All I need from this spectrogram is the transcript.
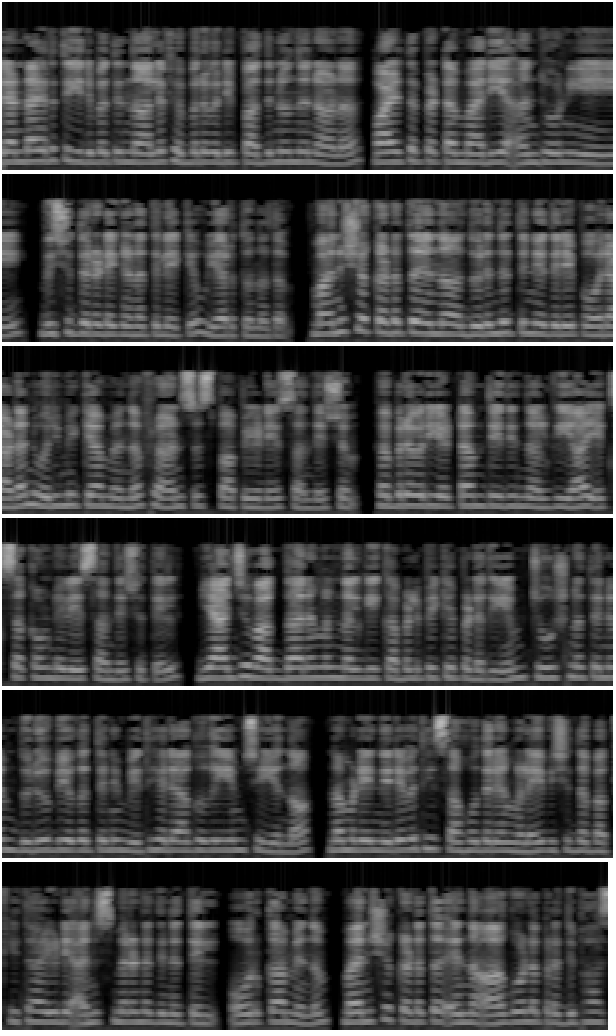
രണ്ടായിരത്തി ഇരുപത്തിനാല് ഫെബ്രുവരി പതിനൊന്നിനാണ് വാഴ്ത്തപ്പെട്ട മരിയ അന്റോണിയയെ വിശുദ്ധരുടെ ഗണത്തിലേക്ക് ഉയർത്തുന്നത്. മനുഷ്യക്കടത്ത് എന്ന ദുരന്തത്തിനെതിരെ പോരാടാൻ ഒരുമിക്കാമെന്ന് ഫ്രാൻസിസ് പാപ്പയുടെ സന്ദേശം. ഫെബ്രുവരി എട്ടാം തീയതി നൽകിയ എക്സ് അക്കൌണ്ടിലെ സന്ദേശത്തിൽ വ്യാജ വാഗ്ദാനങ്ങൾ നൽകി കബളിപ്പിക്കപ്പെടുകയും ചൂഷണത്തിനും ദുരുപയോഗത്തിനും വിധേയരാകുകയും ചെയ്യുന്ന നമ്മുടെ നിരവധി സഹോദരങ്ങളെ വിശുദ്ധ ബക്കീതായുടെ അനുസ്മരണ ദിനത്തിൽ ഓർക്കാമെന്നും മനുഷ്യക്കടത്ത് എന്ന ആഗോള പ്രതിഭാസ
